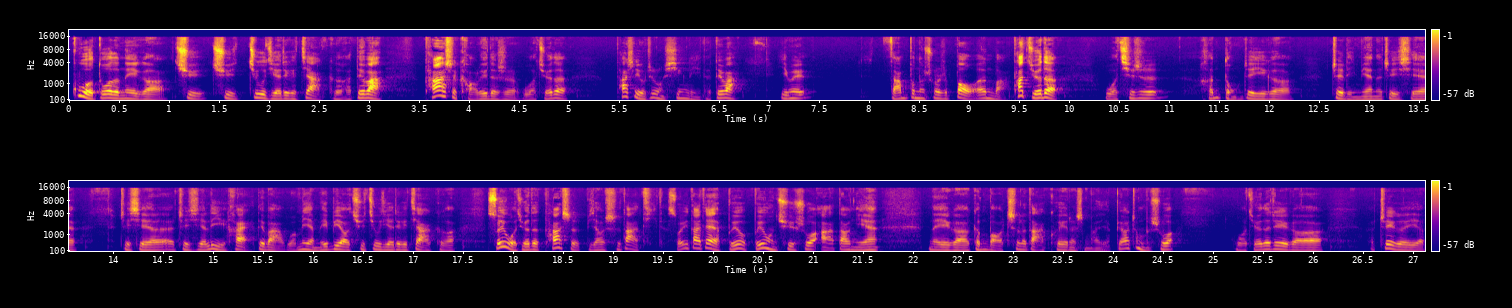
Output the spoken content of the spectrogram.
过多的那个去去纠结这个价格，对吧？他是考虑的是，我觉得他是有这种心理的，对吧？因为咱不能说是报恩吧，他觉得我其实很懂这一个这里面的这些。这些这些利害，对吧？我们也没必要去纠结这个价格，所以我觉得它是比较识大体的，所以大家也不用不用去说啊，当年那个根宝吃了大亏了什么，也不要这么说。我觉得这个这个也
